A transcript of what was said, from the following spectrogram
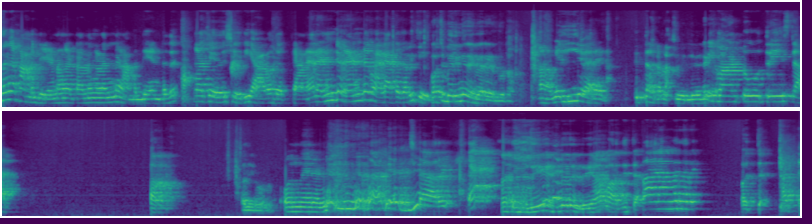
നിങ്ങൾ കമന്റ് ചെയ്യണം കേട്ടോ. നിങ്ങൾ തന്നെ കമന്റ് ചെയ്യേണ്ടത്. ഞാൻ ചെയ്തത് ശരിയാവോ തെറ്റാണ്? ഞാൻ രണ്ട് രണ്ട് കാറ്റഗറി ചെയ്തു. കുറച്ച് വലിയ കേട്ടോ. ആ വലിയ വരയിടാം ഇത്ര വൺ ടു ത്രീ സ്റ്റാർട്ട് ഒന്ന് രണ്ട് നാല് അഞ്ച് ആറ്. ഏ, നീ എണ്ണുന്നുണ്ട് ഞാൻ പറഞ്ഞിട്ടാ. ആ നമ്പർ അറിയാം ഒറ്റ. ഒറ്റ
